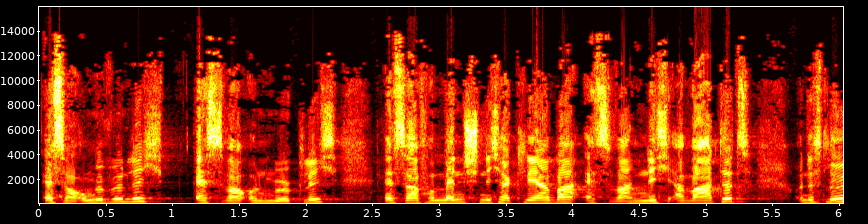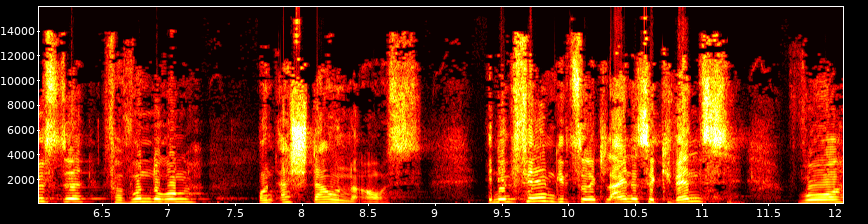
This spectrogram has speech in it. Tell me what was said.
Es war ungewöhnlich, es war unmöglich, es war vom Menschen nicht erklärbar, es war nicht erwartet und es löste Verwunderung und Erstaunen aus. In dem Film gibt es so eine kleine Sequenz, wo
